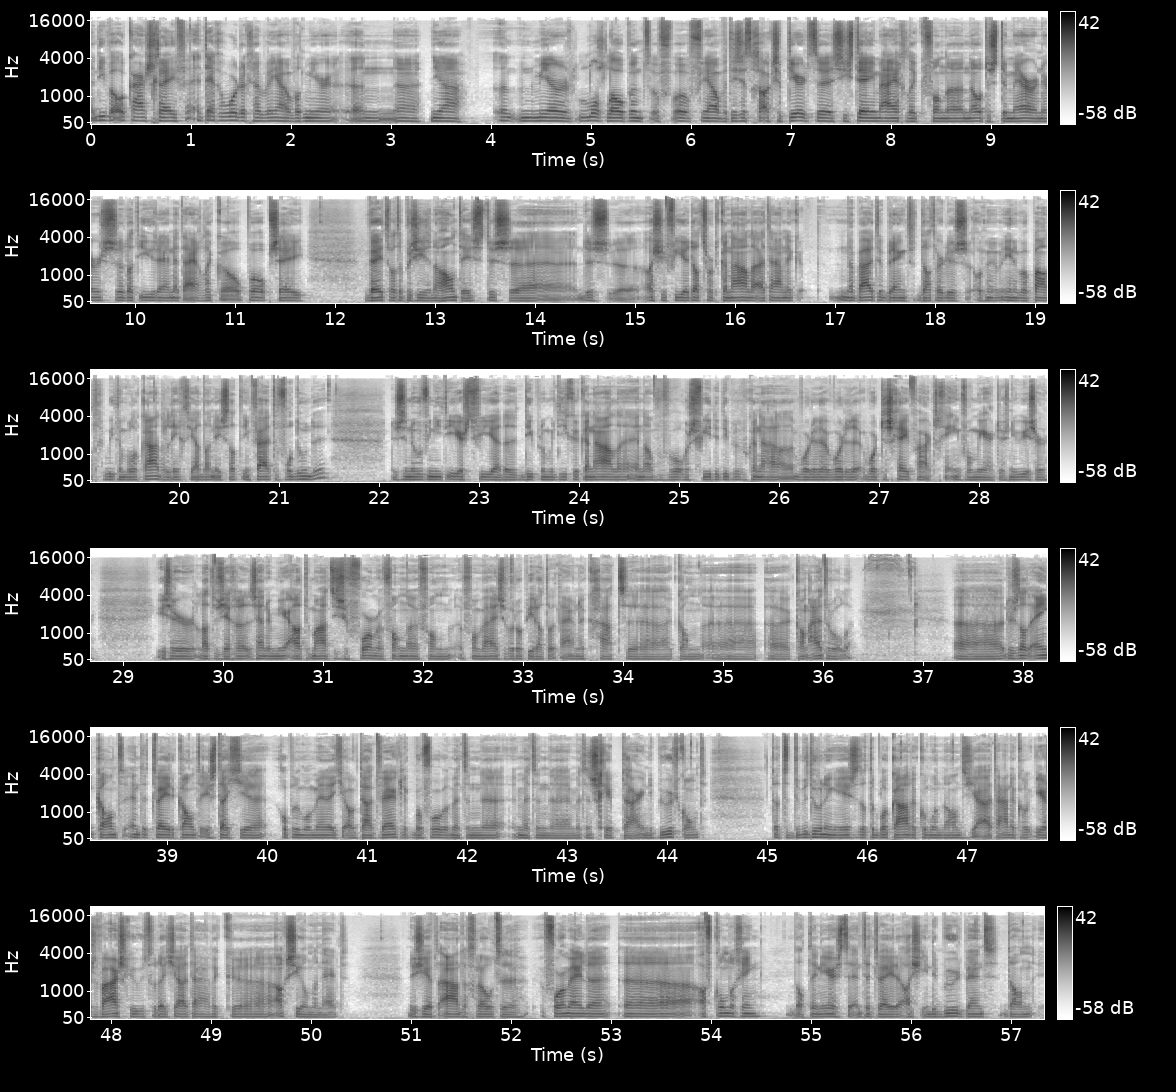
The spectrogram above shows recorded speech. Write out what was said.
die we elkaar schreven. En tegenwoordig hebben we ja, wat meer een, ja, een meer loslopend of, of ja, wat is het, geaccepteerd systeem eigenlijk van notice to mariners. Zodat iedereen het eigenlijk op, op zee weet wat er precies aan de hand is. Dus, dus als je via dat soort kanalen uiteindelijk naar buiten brengt dat er dus in een bepaald gebied een blokkade ligt, ja, dan is dat in feite voldoende. Dus dan hoef je niet eerst via de diplomatieke kanalen en dan vervolgens via de diplomatieke kanalen worden, worden, wordt de scheepvaart geïnformeerd. Dus nu is er, is er, laten we zeggen, zijn er meer automatische vormen van, uh, van, van wijze waarop je dat uiteindelijk gaat, kan, kan uitrollen. Dus dat één kant. En de tweede kant is dat je op het moment dat je ook daadwerkelijk bijvoorbeeld met een, met een, met een schip daar in de buurt komt, dat het de bedoeling is dat de blokkadecommandant je uiteindelijk ook eerst waarschuwt voordat je uiteindelijk actie onderneemt. Dus je hebt A, de grote formele afkondiging. Dat ten eerste. En ten tweede, als je in de buurt bent, dan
